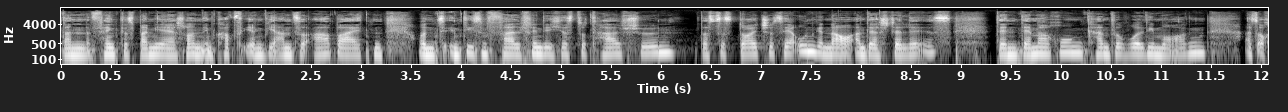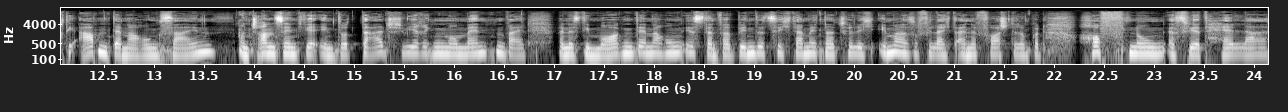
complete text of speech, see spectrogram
dann fängt es bei mir ja schon im Kopf irgendwie an zu arbeiten. Und in diesem Fall finde ich es total schön, dass das Deutsche sehr ungenau an der Stelle ist, denn Dämmerung kann sowohl die Morgen- als auch die Abenddämmerung sein. Und schon sind wir in total schwierigen Momenten, weil wenn es die Morgendämmerung ist, dann verbindet sich damit natürlich immer so vielleicht eine Vorstellung von Hoffnung, es wird heller.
